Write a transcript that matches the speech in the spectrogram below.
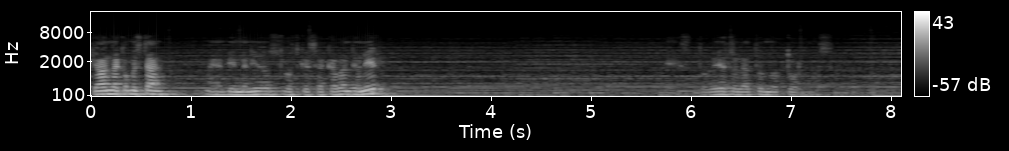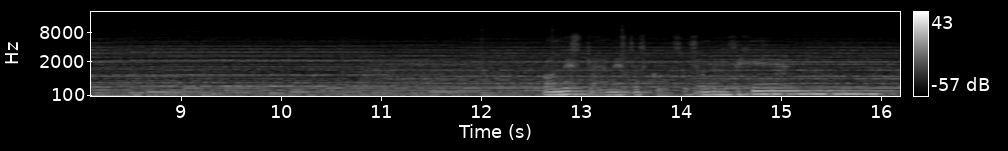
¿Qué onda? ¿Cómo están? Eh, bienvenidos los que se acaban de unir. Esto es Relatos Nocturnos. ¿Dónde están estas cosas? ¿Dónde las dejé?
